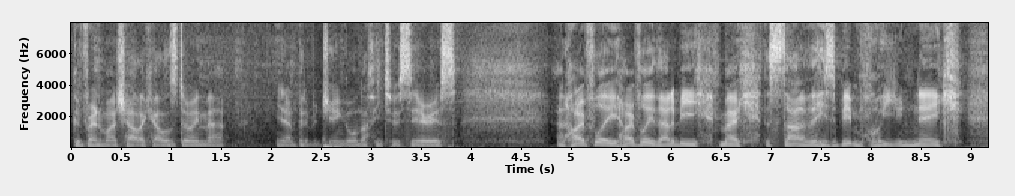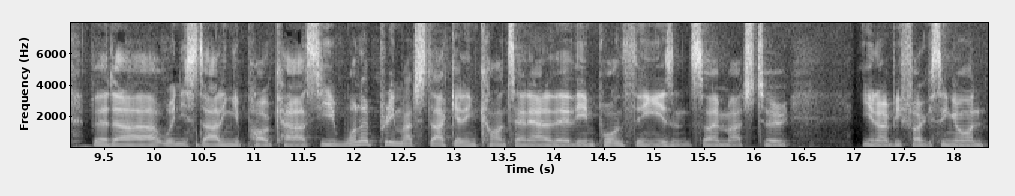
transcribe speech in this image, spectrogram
good friend of mine, Charlie Keller's doing that. You know, a bit of a jingle, nothing too serious and hopefully hopefully that'll be make the start of these a bit more unique but uh, when you're starting your podcast you want to pretty much start getting content out of there the important thing isn't so much to you know be focusing on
